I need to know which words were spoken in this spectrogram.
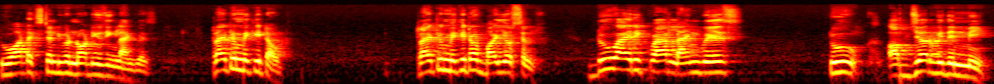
to what extent you were not using language. Try to make it out. Try to make it out by yourself. Do I require language to observe within me?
